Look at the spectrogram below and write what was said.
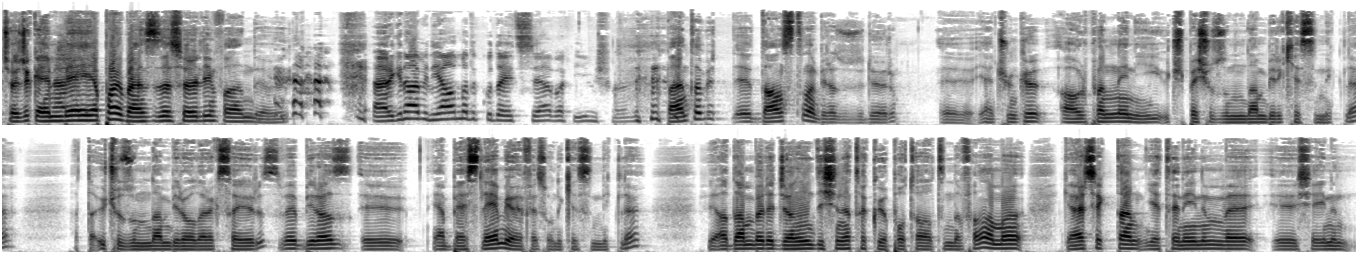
çocuk NBA yapar ben size söyleyeyim falan diyor. Ergin abi niye almadık Gudaitis'i ya bak iyiymiş falan. ben tabii e, Dunstan'a biraz üzülüyorum. E, yani çünkü Avrupa'nın en iyi 3-5 uzunundan biri kesinlikle. Hatta 3 uzundan biri olarak sayarız ve biraz e, yani besleyemiyor Efes onu kesinlikle. Ve adam böyle canını dişine takıyor pot altında falan ama gerçekten yeteneğinin ve e, şeyinin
